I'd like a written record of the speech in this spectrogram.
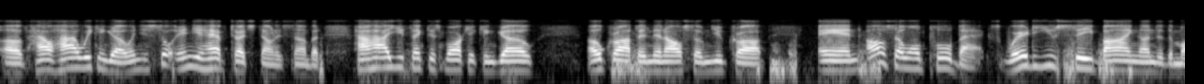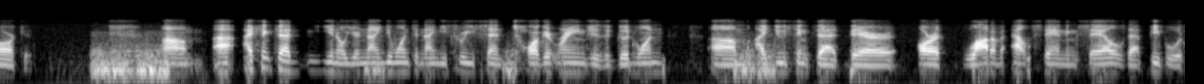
of how high we can go, and you still and you have touched on it some, but how high you think this market can go, old crop, and then also new crop, and also on pullbacks. Where do you see buying under the market? Um, I think that you know your 91 to 93 cent target range is a good one. Um, I do think that there are a lot of outstanding sales that people would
